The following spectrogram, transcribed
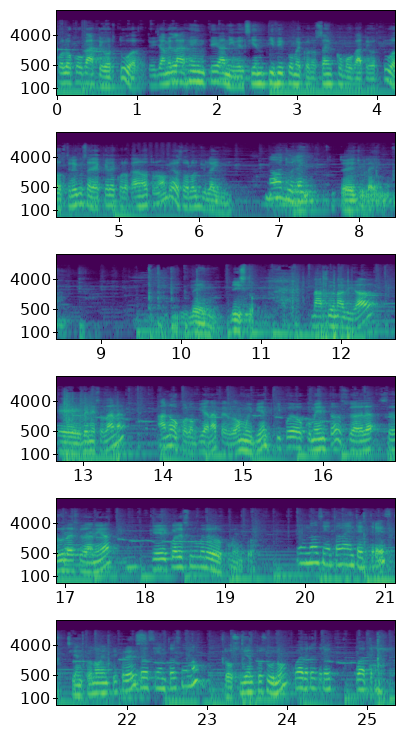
coloco Gateortúa. Entonces llame la gente a nivel científico, me conocen como Gateortúa. ¿A usted le gustaría que le colocaran otro nombre o solo Yulaini? no, Juliane. Entonces Yulaini. Yulaini. Listo. Nacionalidad, eh, venezolana. Ah, no, colombiana, perdón, muy bien. Tipo de documento, ciudadela- cédula de ciudadanía. ¿Qué, ¿Cuál es su número de documento? 1, 193, 193, 201, 201, 434.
